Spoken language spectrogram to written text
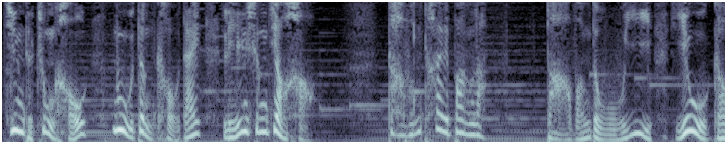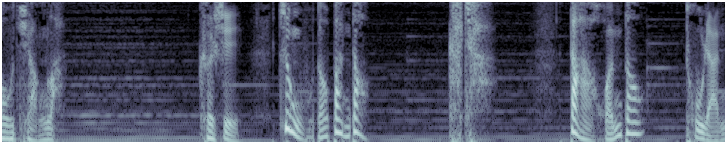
惊得众猴目瞪口呆，连声叫好：“大王太棒了！大王的武艺又高强了。”可是正舞到半道。大环刀突然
